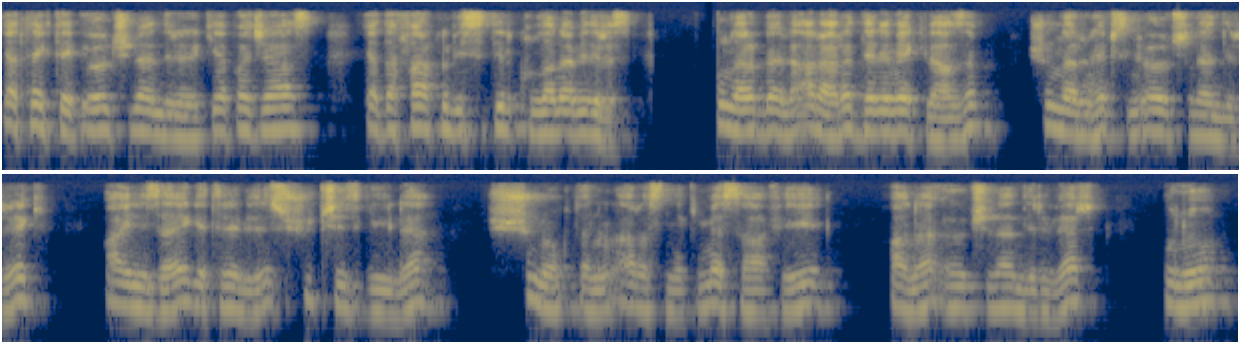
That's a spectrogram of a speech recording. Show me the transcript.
ya tek tek ölçülendirerek yapacağız ya da farklı bir stil kullanabiliriz. Bunları böyle ara ara denemek lazım. Şunların hepsini ölçülendirerek aynı hizaya getirebiliriz. Şu çizgiyle şu noktanın arasındaki mesafeyi bana ölçülendiriver. Bunu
